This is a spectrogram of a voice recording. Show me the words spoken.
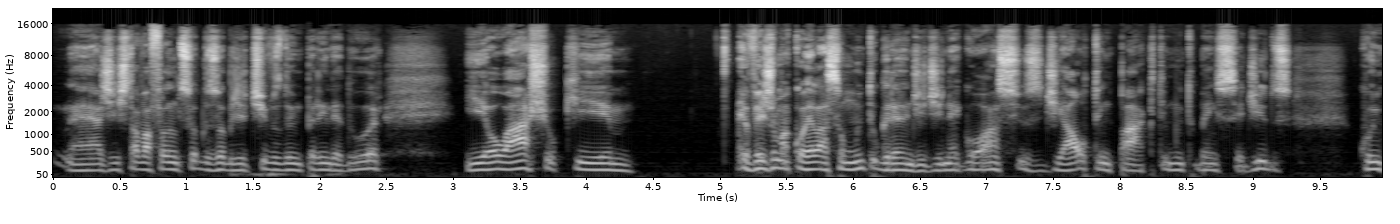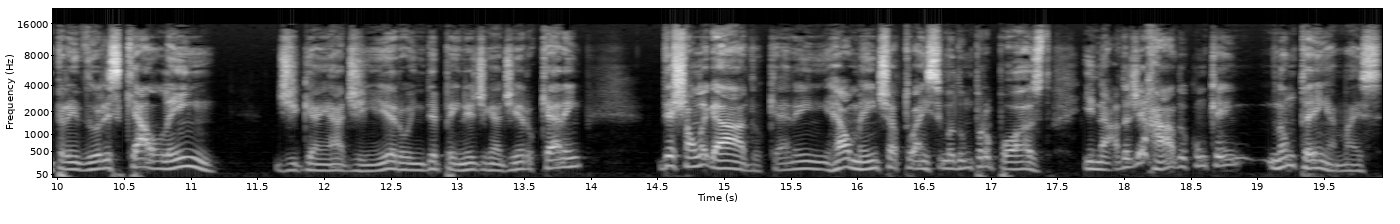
Né? A gente estava falando sobre os objetivos do empreendedor e eu acho que eu vejo uma correlação muito grande de negócios de alto impacto e muito bem sucedidos com empreendedores que, além de ganhar dinheiro, ou independente de ganhar dinheiro, querem deixar um legado, querem realmente atuar em cima de um propósito. E nada de errado com quem não tenha, mas,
